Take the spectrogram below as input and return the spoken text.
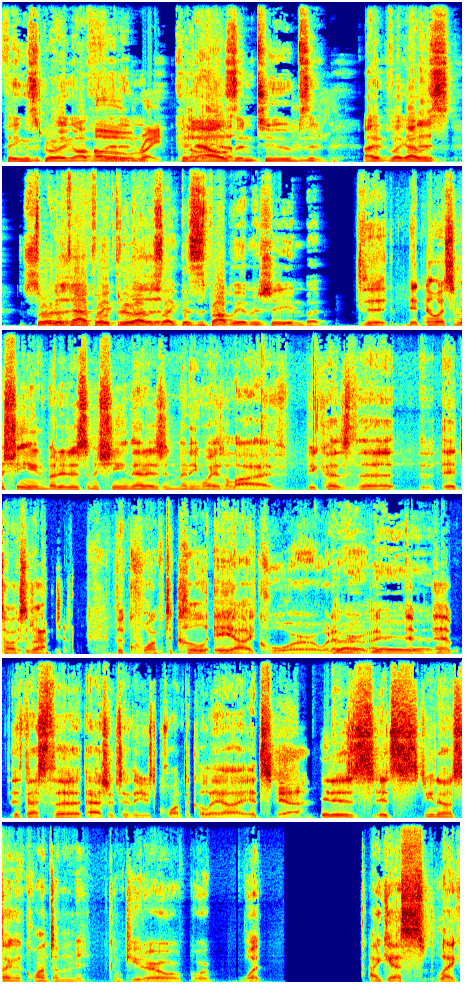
things growing off of it, Oh, and right. canals Oh, and tubes, and I like I was sort of halfway through. I was like, this is probably a machine, but the it, no, it's a machine, but it is a machine that is in many ways alive because the it talks The about the quantical AI core or whatever. Right, yeah, yeah, I- yeah. If that's the adjective they use, quantical AI. It's Yeah. it is it's you know it's like a quantum computer or or what I guess like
